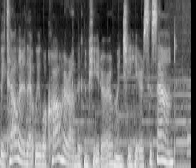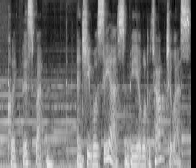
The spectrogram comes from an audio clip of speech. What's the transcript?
We tell her that we will call her on the computer, and when she hears the sound, click this button, and she will see us and be able to talk to us.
